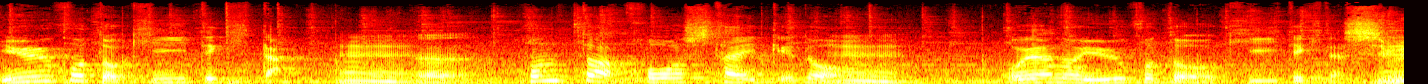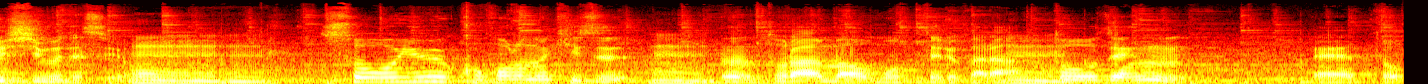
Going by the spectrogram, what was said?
う言うこと聞いてきた、うん。うん、本当はこうしたいけど、うん。親の言うことを聞いてきた。渋々ですよ、うん。うんそういう心の傷、うん。うん、トラウマを持ってるから、うん。当然、えー、と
